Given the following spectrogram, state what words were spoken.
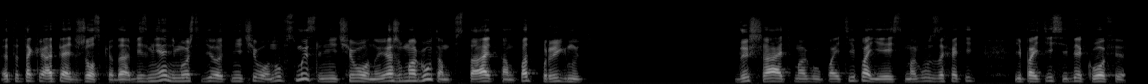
Это так опять жестко, да, без меня не можете делать ничего. Ну, в смысле ничего, но я же могу там встать, там подпрыгнуть, дышать могу, пойти поесть, могу захотеть и пойти себе кофе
